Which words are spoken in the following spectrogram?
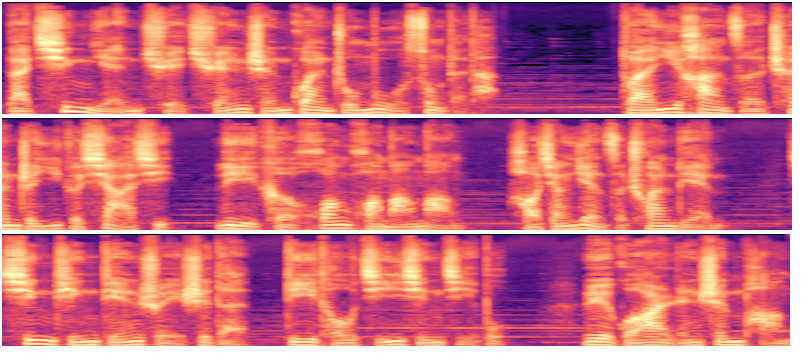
那青年却全神贯注目送着他。短衣汉子趁着一个下戏，立刻慌慌忙忙，好像燕子穿帘、蜻蜓点水似的，低头急行几步，掠过二人身旁，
